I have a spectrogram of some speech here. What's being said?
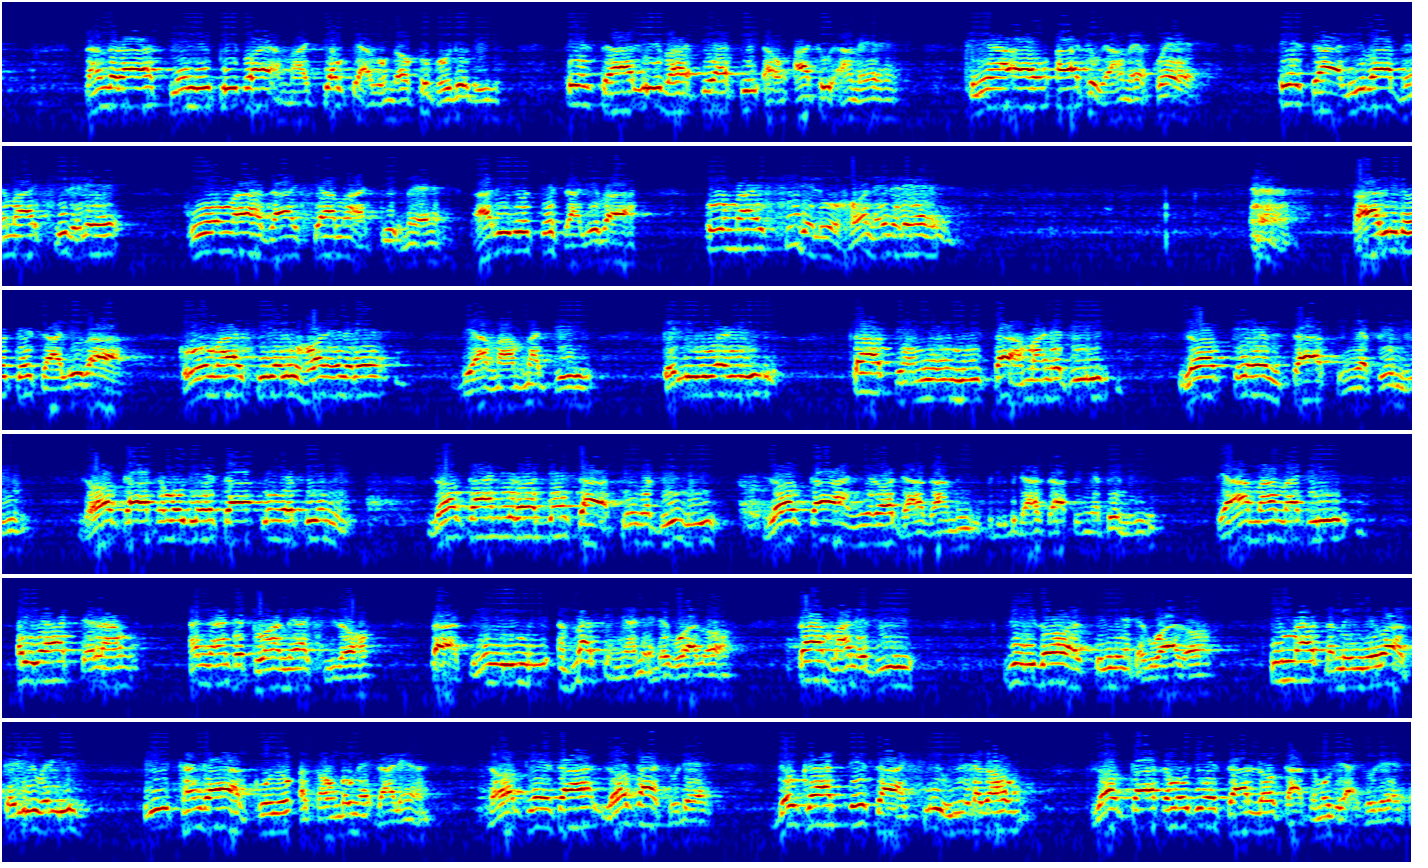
သံဃာကျင်ပြီးသွားရမှာကြောက်ကြကုန်သောပုဂ္ဂိုလ်တို့သည်သစ္စာလေးပါးတရားသိအောင်အားထုတ်ရမယ်။ခင်အောင်အားထုတ်ရမယ်ကွယ်။သစ္စာလေးပါးဘယ်မှာရှိတယ်လဲ။ကိုမသာရှာမကြည့်မယ်။အာဒီလိုသစ္စာလေးပါးကိုမရှိတယ်လို့ဟောနေတယ်လေ။ သာဒီလိုသစ္စာလေးပါးကိုမရှိတယ်လို့ဟောနေတယ်လေ။ဗျာမမတ်တိကလီဝရီသာပင်မိသမနတိလောကေသာပင်ပိမိလောကသမုဒယသာပင်ပိမိလောကနိရောဓသာပင်ပိမိလောကနိရောဓဂာမိပရိပဒါသာပင်ပိမိဗျာမမတိ အယာတလံအနန္တထွာများရှိသောသာပင်အမှတ်ပညာနှင့်တကွာသောသာမဏတိဒီသောစိတ်နဲ့တကွာသောဣမသမိညေဝကလေးဝရီဒီခန္ဓာကိုယ်ရုပ်အကောင်ပုံနဲ့ဒါလည်းလောကေသာလောကဆိုတဲ့ဒုက္ခသစ္စာရှိ၍၎င်းလောကသမုဒယသာလောကသမုဒယဆိုတဲ့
